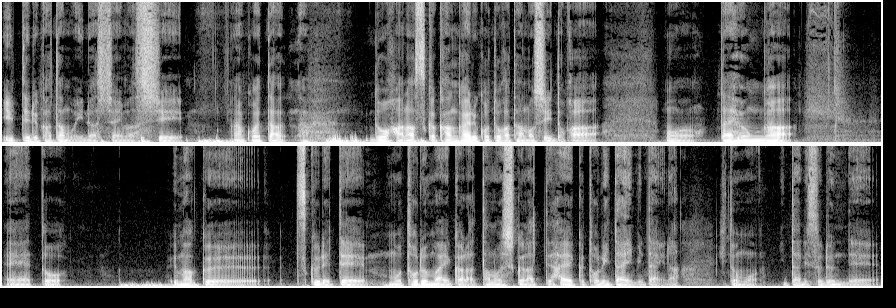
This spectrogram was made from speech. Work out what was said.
言ってる方もいらっしゃいますしあこうやってどう話すか考えることが楽しいとかもう台本がえっ、とうまく作れてもう撮る前から楽しくなって早く撮りたいみたいな人もいたりするんで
